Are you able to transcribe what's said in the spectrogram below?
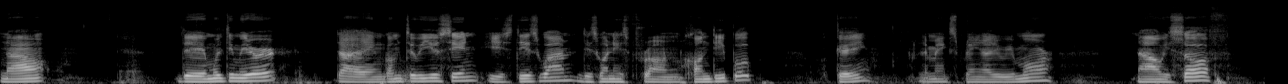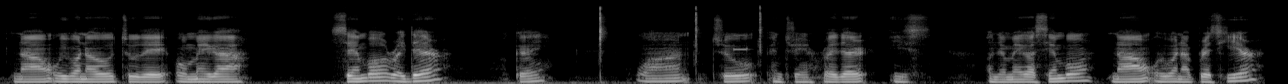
Now the multimeter that I'm going to be using is this one. This one is from Home Depot okay? Let me explain a little bit more. Now it's off. Now we're gonna go to the omega symbol right there okay one two and three. Right there is on the omega symbol. Now we want to press here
